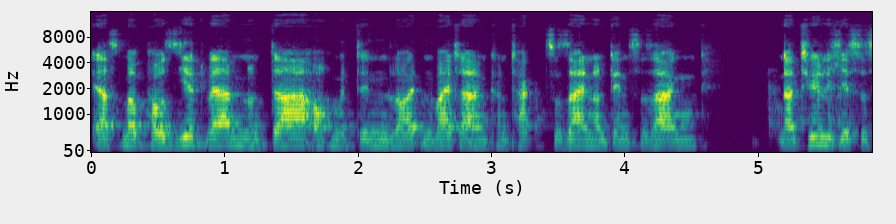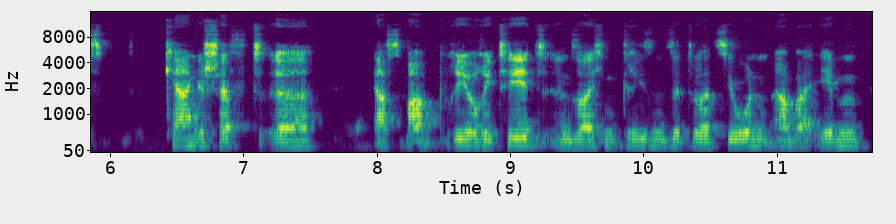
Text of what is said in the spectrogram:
erstmal pausiert werden und da auch mit den Leuten weiter in Kontakt zu sein und denen zu sagen, natürlich ist es Kerngeschäft äh, erstmal Priorität in solchen Krisensituationen, aber eben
